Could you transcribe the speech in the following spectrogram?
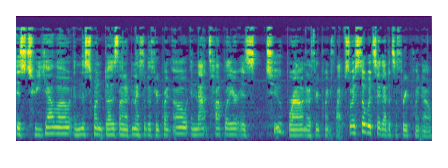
is too yellow and this one does line up nicely with a 3.0 and that top layer is too brown at a 3.5. So I still would say that it's a 3.0.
